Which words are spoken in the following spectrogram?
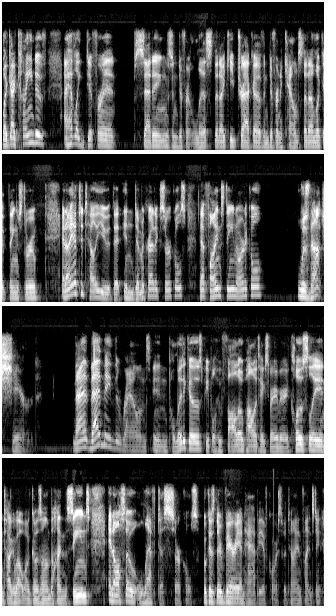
Like I kind of I have like different settings and different lists that I keep track of and different accounts that I look at things through. And I have to tell you that in Democratic circles, that Feinstein article was not shared. That that made the rounds in politicos, people who follow politics very, very closely and talk about what goes on behind the scenes, and also leftist circles because they're very unhappy, of course, with Dianne Feinstein.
